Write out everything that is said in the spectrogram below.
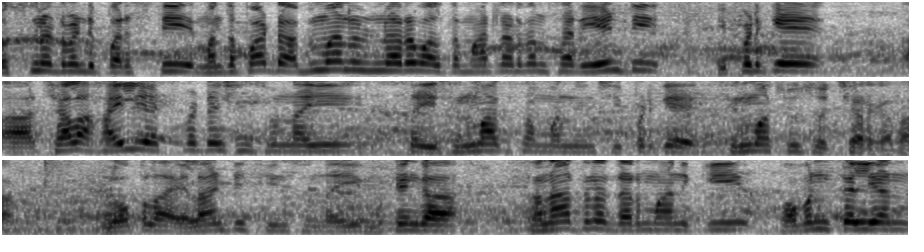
వస్తున్నటువంటి పరిస్థితి. మనతో పాటు అభిమానులు ఉన్నారు వాళ్ళతో మాట్లాడదాం. సార్ ఏంటి? ఇప్పటికే చాలా హైలీ ఎక్స్పెక్టేషన్స్ ఉన్నాయి. సో ఈ సినిమాకి సంబంధించి ఇప్పటికే సినిమా చూసి వచ్చారు కదా. లోపల ఎలాంటి సీన్స్ ఉన్నాయి? ముఖ్యంగా సనాతన ధర్మానికి పవన్ కళ్యాణ్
